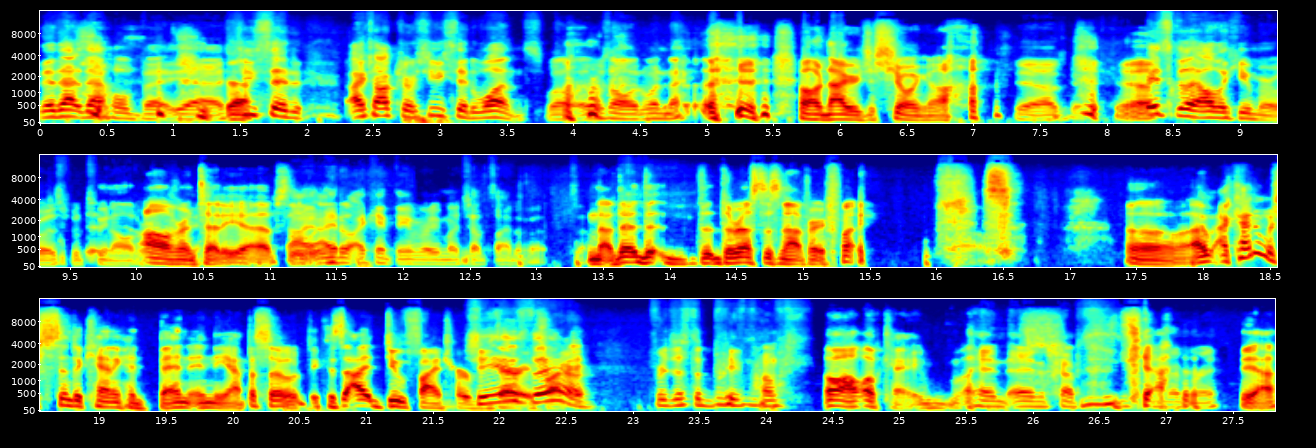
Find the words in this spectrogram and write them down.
That, that that whole bit, yeah. Yeah. She said, I talked to her. She said once. Well, it was all in one night. oh, now you're just showing off. Yeah. Yeah. basically all the humor was between uh, Oliver. Oliver and Teddy, yeah, absolutely. I, I don't. I can't think of very much outside of it. So. No, the, the the- rest is not very funny. Oh, I, I kind of wish Cinda Canning had been in the episode because I do find her She very is there funny. for just a brief moment, Oh, okay, and and Yeah. memory. yeah.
